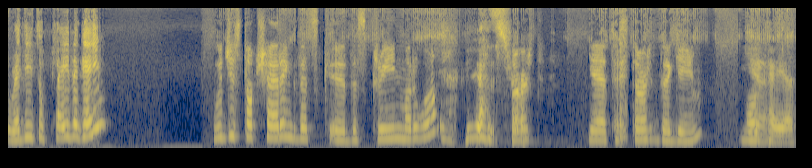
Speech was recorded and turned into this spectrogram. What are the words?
Ready to play the game? Would you stop sharing the, sc- uh, the screen, Marwa? Yes, sure. start, yeah, to start the game. Yeah. Okay, yes,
